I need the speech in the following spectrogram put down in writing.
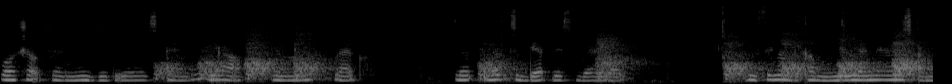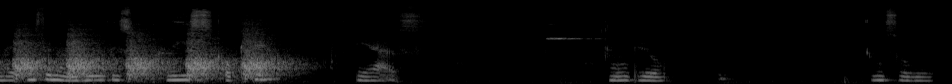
watch out for new videos, and yeah, you know, like let, let's get this bread. Like, we finna become millionaires, and like we finna rule this place, okay? Yes. Thank you. I'm so weird.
